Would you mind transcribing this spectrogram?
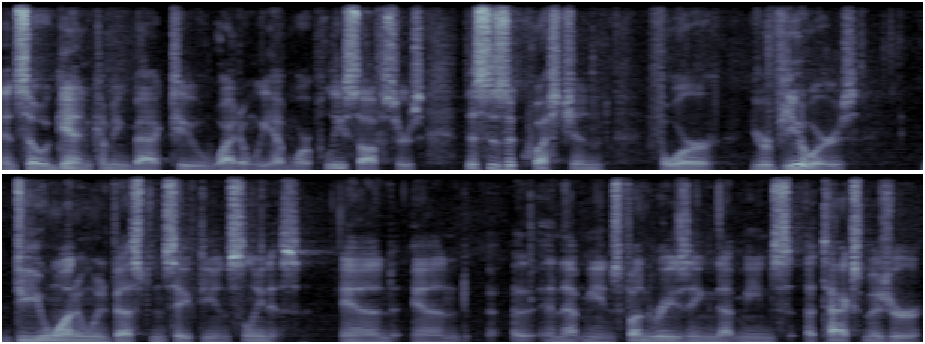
And so again, coming back to why don't we have more police officers, this is a question for your viewers. Do you want to invest in safety in Salinas? And and uh, and that means fundraising. That means a tax measure.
